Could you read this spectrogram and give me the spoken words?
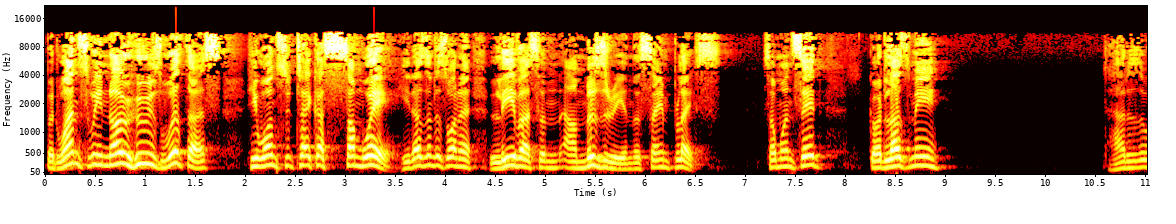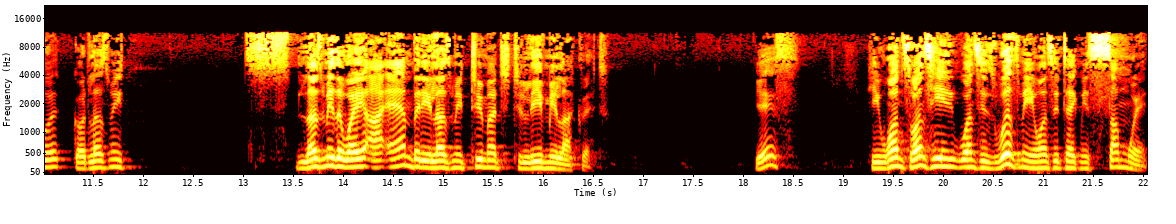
But once we know who's with us, He wants to take us somewhere. He doesn't just want to leave us in our misery in the same place. Someone said, God loves me. How does it work? God loves me, loves me the way I am, but He loves me too much to leave me like that. Yes? He wants, once he, once he's with me, he wants to take me somewhere.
